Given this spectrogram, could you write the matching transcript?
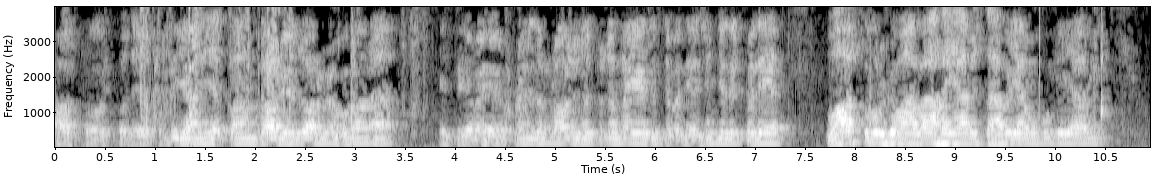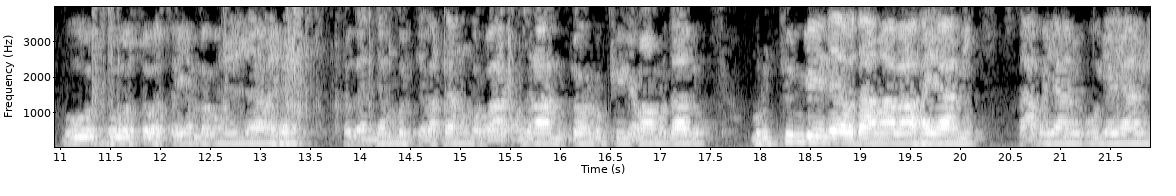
आस्तोष्पदे प्रतिजानि यत्पान्ताभ्येष्वार्म्यो भगवानः यत्प्रियमहे प्रणितं नो जगत्प्रसन्नये सत्यपदे सिञ्चदित्पदे वास्तु पुरुषमावाहयामि स्थापयामि, पूजयामि। ऊर्ध्वस्तु वस्त्रयं भगवन्यामहे సుగంధం మృత్యువర్ధనం ఉర్వారంజనా మృత్యోర్ముక్షీయమామృతాదు మృత్యుంజయ దేవతామావాహయామి స్థాపయామి పూజయామి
